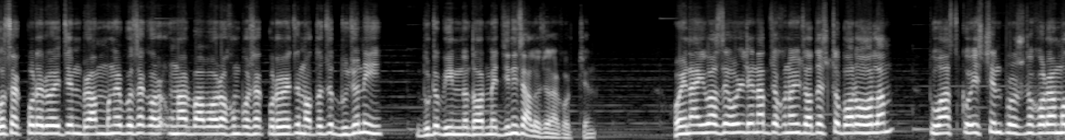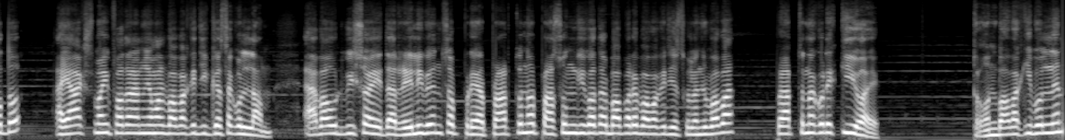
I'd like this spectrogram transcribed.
পোশাক পরে রয়েছেন, ব্রাহ্মণের পোশাক ওনার বাবা ওরকম পোশাক পরে রয়েছেন, অথচ দুজনেই দুটো ভিন্ন ধর্মের জিনিস আলোচনা করছেন। When I was old enough যখন আমি যথেষ্ট বড় হলাম টু আস কোয়েশ্চেন প্রশ্ন করার মতো আই আক্স মাই ফাদার আমি আমার বাবাকে জিজ্ঞাসা করলাম অ্যাবাউট বিষয়ে দ্য রেলিভেন্স অফ প্রেয়ার প্রার্থনার প্রাসঙ্গিকতার ব্যাপারে বাবাকে জিজ্ঞেস করলেন যে, বাবা, প্রার্থনা করে কি হয়? তখন বাবা কি বললেন?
